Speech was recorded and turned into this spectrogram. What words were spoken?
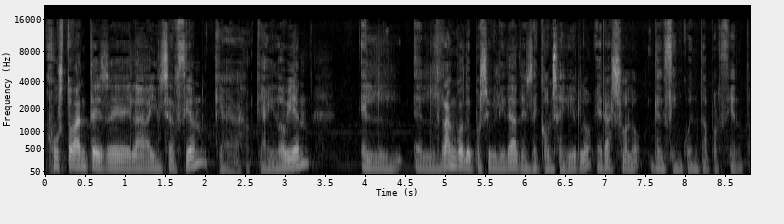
justo antes de la inserción, que ha, ido bien, el, rango de posibilidades de conseguirlo era solo del 50%.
